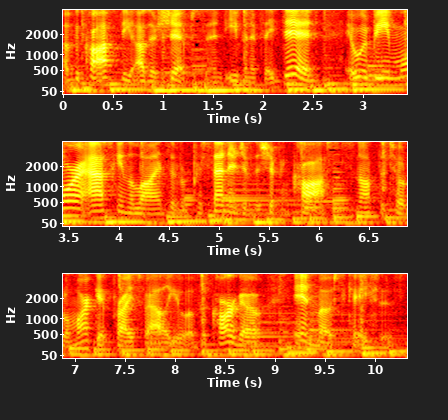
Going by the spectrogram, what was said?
of the cost the other ships, and even if they did, it would be more asking the lines of a percentage of the shipping costs, not the total market price value of the cargo in most cases.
